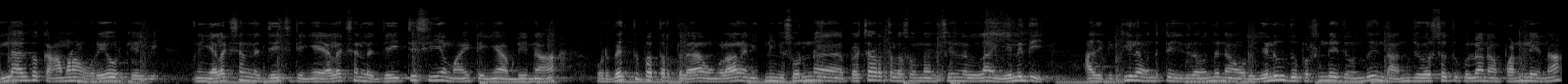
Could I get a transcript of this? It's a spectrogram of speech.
எல்லாருக்கும் காமனாக ஒரே ஒரு கேள்வி. நீங்கள் எலெக்ஷனில் ஜெயிச்சிட்டீங்க எலெக்ஷனில் ஜெயிச்சு சிஎம் ஆயிட்டீங்க அப்படின்னா ஒரு வெத்து பத்திரத்தில் உங்களால் நீ நீங்கள் சொன்ன பிரச்சாரத்தில் சொன்ன விஷயங்கள்லாம் எழுதி அதுக்கு கீழே வந்துட்டு இதில் வந்து நான் ஒரு எழுபது பர்சன்டேஜ் வந்து இந்த அஞ்சு வருஷத்துக்குள்ளே நான் பண்ணலைன்னா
